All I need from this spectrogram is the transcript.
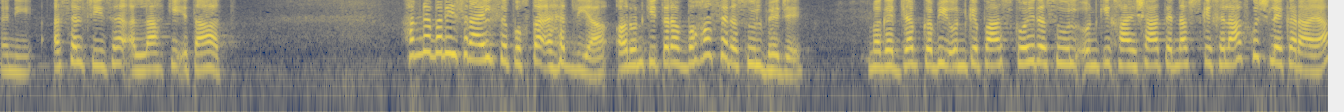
یعنی اصل چیز ہے اللہ کی اطاعت۔ ہم نے بنی اسرائیل سے پختہ عہد لیا اور ان کی طرف بہت سے رسول بھیجے۔ مگر جب کبھی ان کے پاس کوئی رسول ان کی خواہشات نفس کے خلاف کچھ لے کر آیا،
